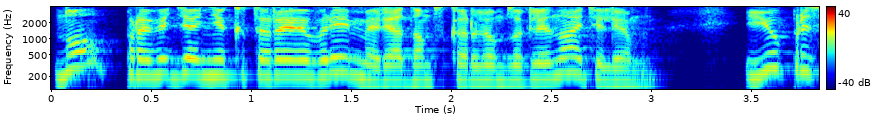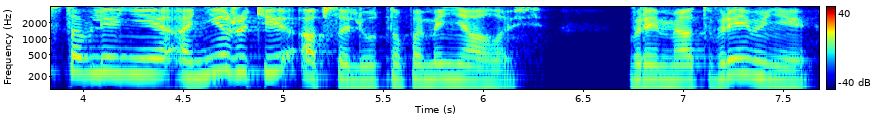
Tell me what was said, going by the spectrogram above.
но, проведя некоторое время рядом с королем-заклинателем, ее представление о нежити абсолютно поменялось. Время от времени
